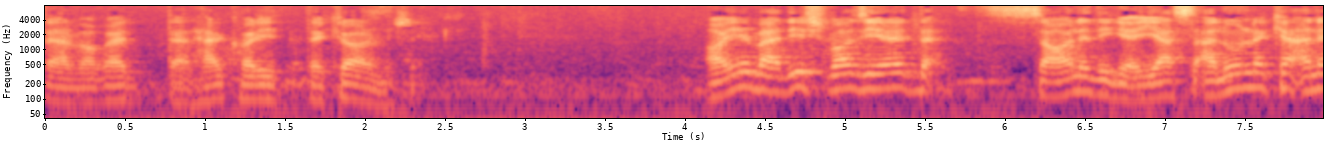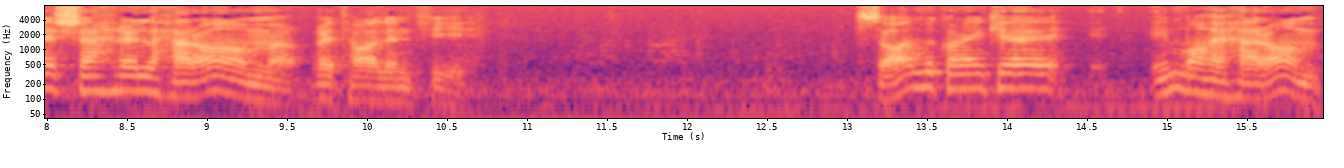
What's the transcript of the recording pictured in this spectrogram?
در واقع در هر کاری تکرار میشه. آیه بعدیش باز یه سوال دیگه. یسالون که ان شهر الحرام قتال فیه. سوال می‌کنن که این ماه حرام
